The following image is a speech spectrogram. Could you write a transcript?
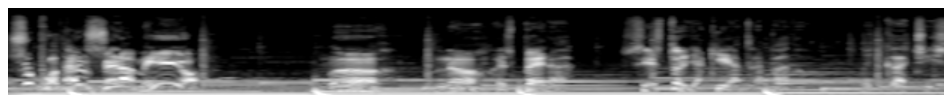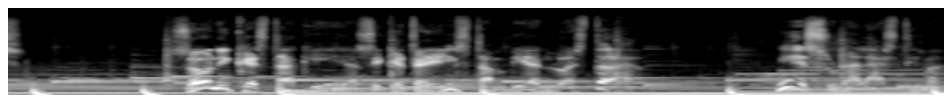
¡Su poder será mío! Oh, no, espera. Si estoy aquí atrapado. Me cachis. Sonic está aquí, así que Tails también lo está. Y es una lástima.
